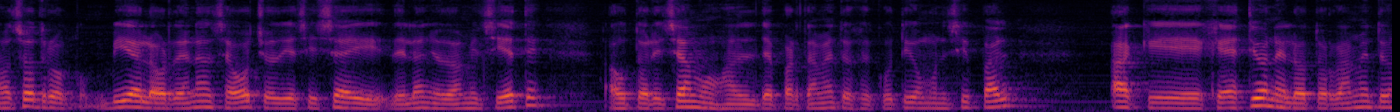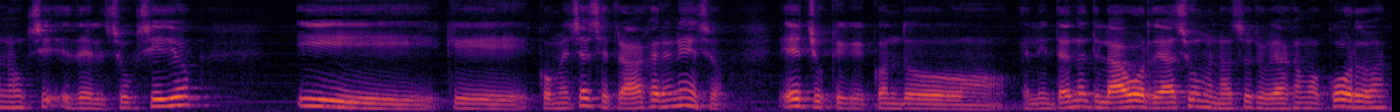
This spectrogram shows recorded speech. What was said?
nosotros, vía la ordenanza 816 del año 2007, autorizamos al Departamento Ejecutivo Municipal a que gestione el otorgamiento del subsidio y que comenzase a trabajar en eso. Hecho que cuando el intendente Laborde asume, nosotros viajamos a Córdoba,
